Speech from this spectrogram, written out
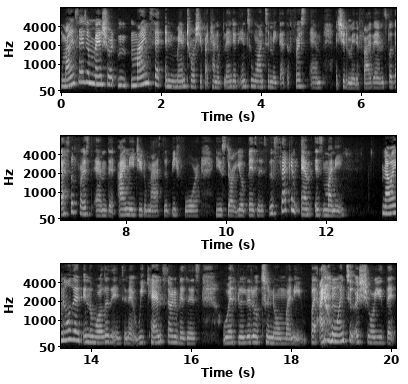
mindset and mentor, mindset and mentorship, I kind of blended into one to make that the first M. I should have made it five M's, but that's the first M that I need you to master before you start your business. The second M is money. Now, I know that in the world of the internet, we can start a business with little to no money, but I want to assure you that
